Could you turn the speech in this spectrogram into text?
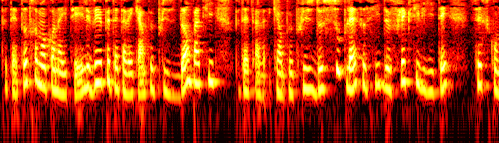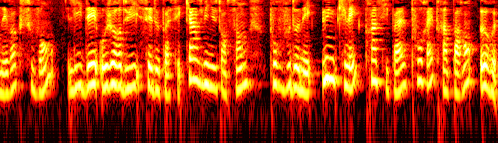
peut-être autrement qu'on a été élevé, peut-être avec un peu plus d'empathie, peut-être avec un peu plus de souplesse aussi, de flexibilité. C'est ce qu'on évoque souvent. L'idée aujourd'hui, c'est de passer 15 minutes ensemble pour vous donner une clé principale pour être un parent heureux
